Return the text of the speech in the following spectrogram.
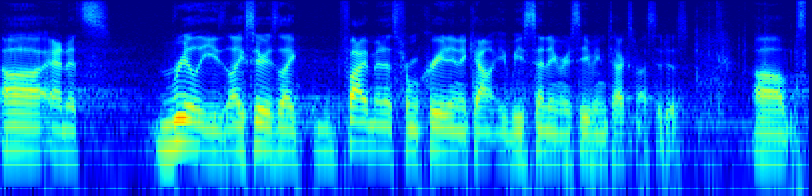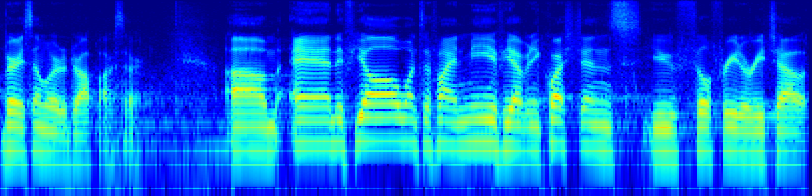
Uh, and it's really easy, like seriously, like five minutes from creating an account, you'd be sending receiving text messages. Um, it's very similar to Dropbox there. Um, and if y'all want to find me, if you have any questions, you feel free to reach out.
